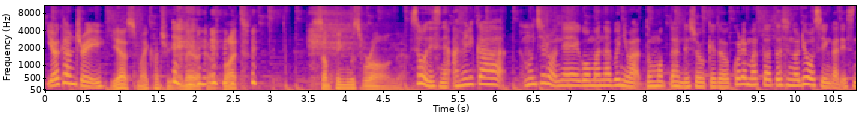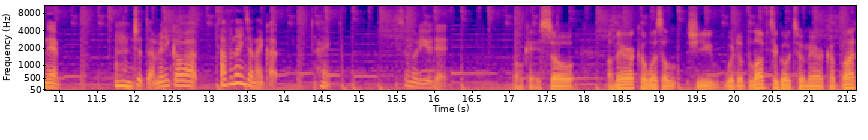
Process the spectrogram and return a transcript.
Your country Yes, my country, America. but something was wrong. そうですねアメリカもちろんね英語を学ぶにはと思ったんでしょうけどこれまた私の両親がですね、うん、ちょっとアメリカは危ないんじゃないかはいその理由で Okay, so America was a she would have loved to go to America, but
